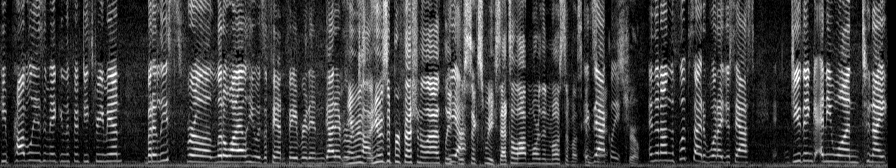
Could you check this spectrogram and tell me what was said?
he probably isn't making the 53 man, but at least for a little while he was a fan favorite and got everyone He was talking. he was a professional athlete Yeah. for six weeks. That's a lot more than most of us. Can say. Exactly. It's true. And then on the flip side of what I just asked, do you think anyone tonight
